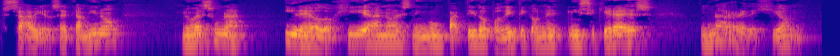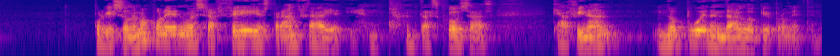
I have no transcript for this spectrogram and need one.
sabios. El camino no es una ideología, no es ningún partido político, ni siquiera es una religión. Porque solemos poner nuestra fe y esperanza en tantas cosas que al final no pueden dar lo que prometen.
